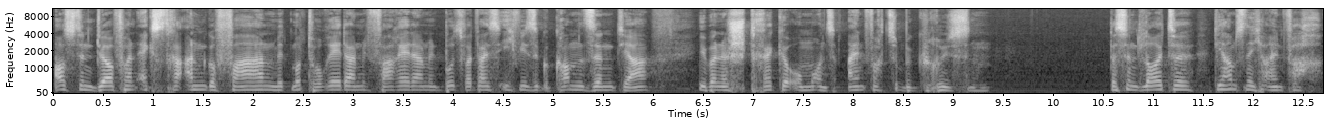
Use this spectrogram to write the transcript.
aus den Dörfern extra angefahren, mit Motorrädern, mit Fahrrädern, mit Bus, was weiß ich, wie sie gekommen sind, ja, über eine Strecke, um uns einfach zu begrüßen. Das sind Leute, die haben es nicht einfach.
